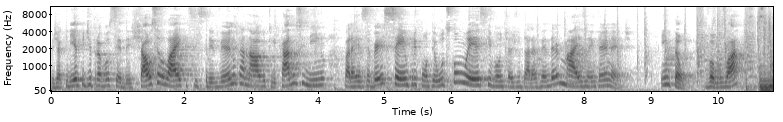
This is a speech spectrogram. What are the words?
eu já queria pedir para você deixar o seu like, se inscrever no canal e clicar no sininho para receber sempre conteúdos como esse que vão te ajudar a vender mais na internet. Então, vamos lá? Música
